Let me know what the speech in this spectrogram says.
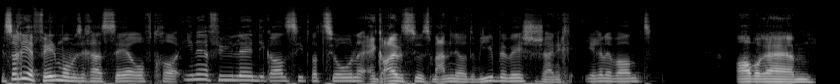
ist auch ein Film, wo man sich auch sehr oft kann reinfühlen in die ganzen Situationen. Egal, ob du ein Männchen oder Weibchen bist, ist eigentlich irrelevant. Aber ähm,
